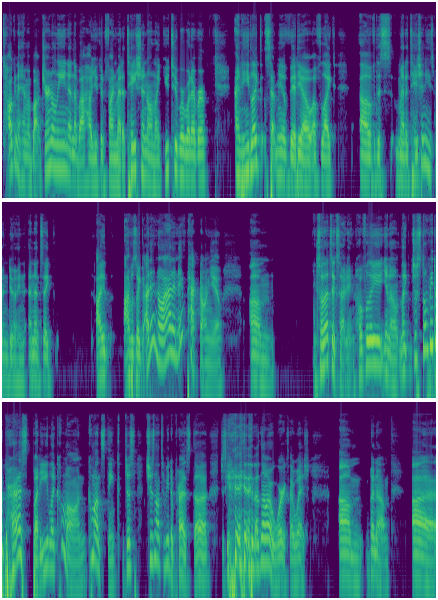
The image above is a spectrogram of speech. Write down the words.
talking to him about journaling and about how you can find meditation on like YouTube or whatever. And he like sent me a video of like of this meditation he's been doing. And it's like I I was like, I didn't know I had an impact on you. Um so that's exciting. Hopefully, you know, like just don't be depressed, buddy. Like, come on, come on, stink. Just choose not to be depressed. Duh. Just kidding. that's not how it works. I wish. Um, but no. Uh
